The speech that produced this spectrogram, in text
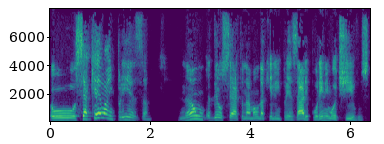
O, se aquela empresa não deu certo na mão daquele empresário por N motivos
